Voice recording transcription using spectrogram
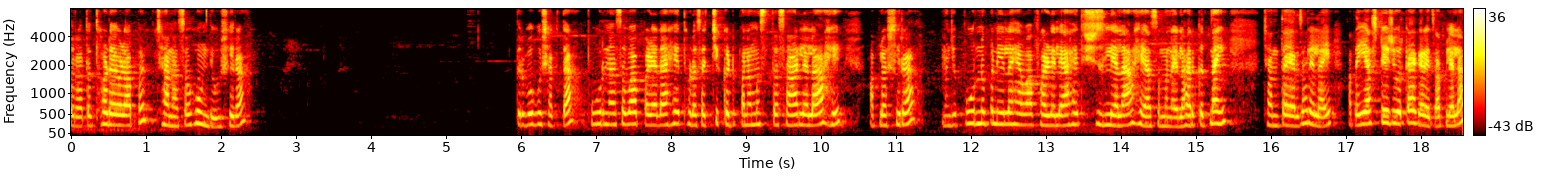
तर आता थोड्या वेळा आपण छान असा होऊन देऊ शिरा. तर बघू शकता पूर्ण असं वापळलेला आहे. थोडासा चिकटपणा मस्त असा आलेला आहे आपला शिरा. म्हणजे पूर्णपणे ह्या वाफाळलेल्या आहेत शिजलेला आहे असं म्हणायला हरकत नाही. छान तयार झालेला आहे. आता या स्टेजवर काय करायचं आपल्याला?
